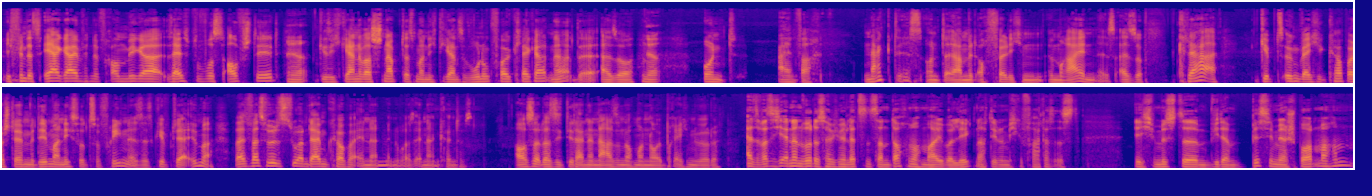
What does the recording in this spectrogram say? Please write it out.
Ich finde es eher geil, wenn eine Frau mega selbstbewusst aufsteht, Ja. sich gerne was schnappt, dass man nicht die ganze Wohnung voll kleckert. Ne? Also Ja. und einfach nackt ist und damit auch völlig im Reinen ist. Also klar gibt es irgendwelche Körperstellen, mit denen man nicht so zufrieden ist. Es gibt ja immer. Was, was würdest du an deinem Körper ändern, wenn du was ändern könntest? Außer, dass ich dir deine Nase nochmal neu brechen würde. Also was ich ändern würde, das habe ich mir letztens dann doch nochmal überlegt, nachdem du mich gefragt hast, ist, ich müsste wieder ein bisschen mehr Sport machen,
